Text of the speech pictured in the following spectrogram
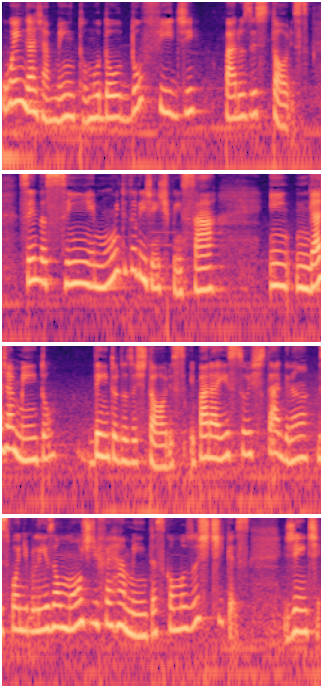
o engajamento mudou do feed para os stories. Sendo assim, é muito inteligente pensar em engajamento dentro dos stories. E para isso, o Instagram disponibiliza um monte de ferramentas, como os stickers. Gente,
